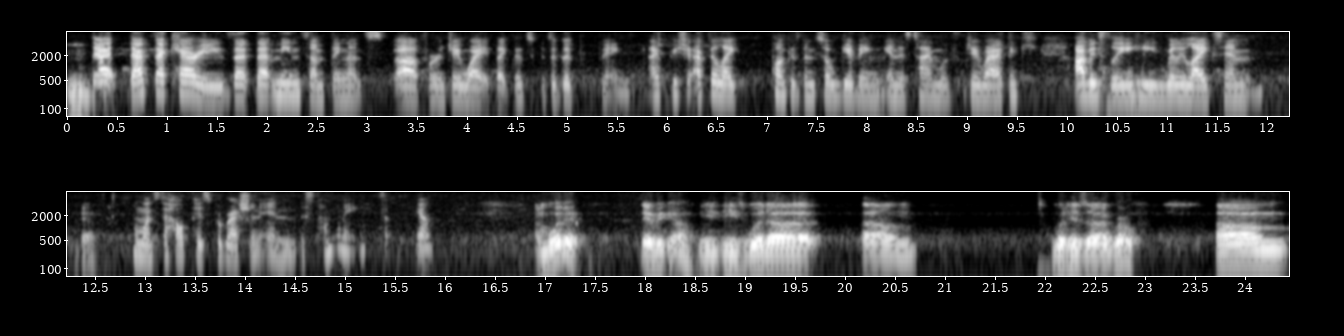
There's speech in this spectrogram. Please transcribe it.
Mhm. that that that carries that that means something. That's uh, for Jay White. Like that's it's a good thing. I appreciate. I feel like Punk has been so giving in his time with Jay White. I think obviously he really likes him. Yeah. And wants to help his progression in this company. So yeah. I'm with it. There we go. He, he's with uh um with his uh growth. Um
